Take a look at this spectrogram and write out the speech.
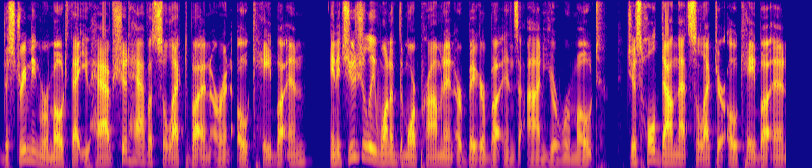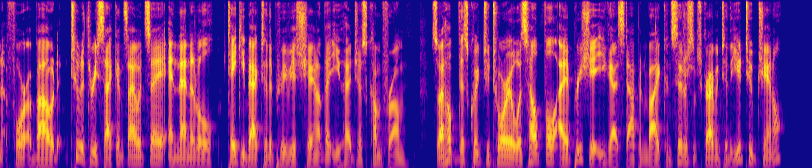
The streaming remote that you have should have a select button or an OK button, and it's usually one of the more prominent or bigger buttons on your remote. Just hold down that select or OK button for about two to three seconds, I would say, and then it'll take you back to the previous channel that you had just come from. So I hope this quick tutorial was helpful. I appreciate you guys stopping by. Consider subscribing to the YouTube channel,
